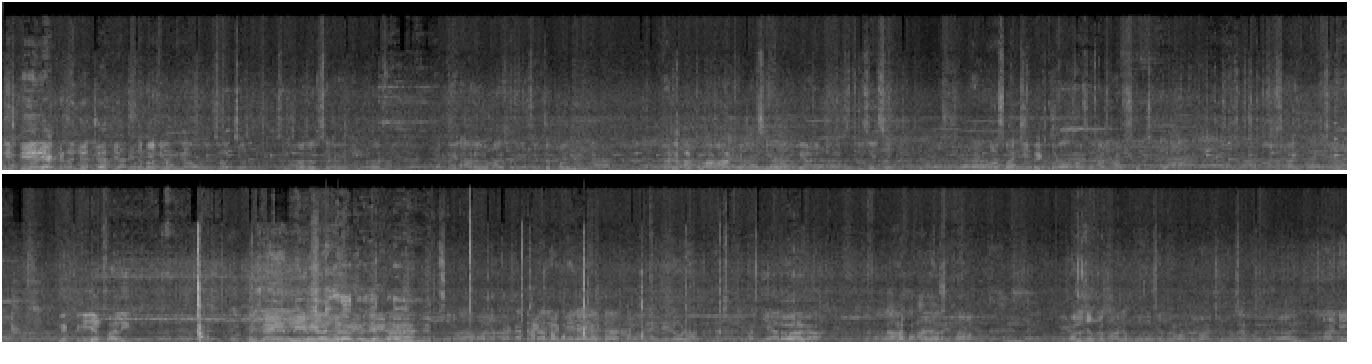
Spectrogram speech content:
నీ పేరు ఎక్కడి నుంచి వచ్చారు చెప్పు. చిన్నపల్లి గ్రామం నుంచి వచ్చాను సింహాసూర్ సర్వే నెంబరు డెబ్బై నాలుగులో మాకు పదిహేను సెంటు పొలం ఉంది కానీ పక్కన వాళ్ళు ఆటలు తీసి అరవై అరవై నుంచి తీసేసారు దానికోసం అర్జీ పెట్టుకోవడం కోసం కలెక్టర్ ఆఫీస్కి వచ్చాను గట్టిగా చెప్పాలి. కొంతమంది వేరే వాళ్ళు ఆక్రమించారు పూర్ణచంద్ర పాలెం పూర్ణచంద్రబాబు గారు ఆక్రమించారు కానీ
